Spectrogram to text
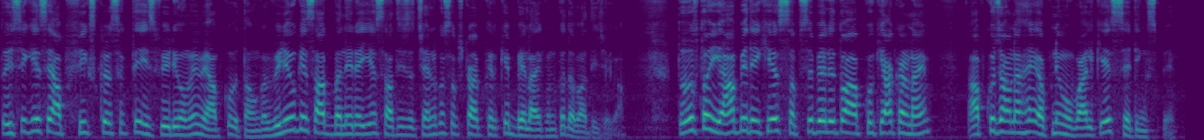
तो इसी कैसे आप फिक्स कर सकते हैं इस वीडियो में मैं आपको बताऊँगा। वीडियो के साथ बने रहिए, साथ ही साथ चैनल को सब्सक्राइब करके बेल आइकन को दबा दीजिएगा। तो दोस्तों, यहाँ पे देखिए, सबसे पहले तो आपको क्या करना है? आपको जाना है अपने मोबाइल के सेटिंग्स पे।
